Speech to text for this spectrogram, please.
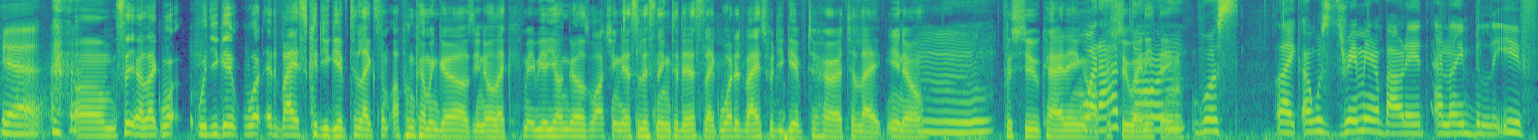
yeah. Um, so yeah, like what would you give? What advice could you give to like some up and coming girls? You know, like maybe a young girl's watching this, listening to this. Like, what advice would you give to her to like you know Mm, pursue kiting what or I've done anything? was like I was dreaming about it, and I believe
